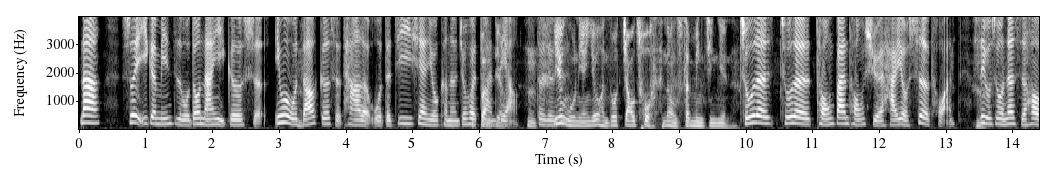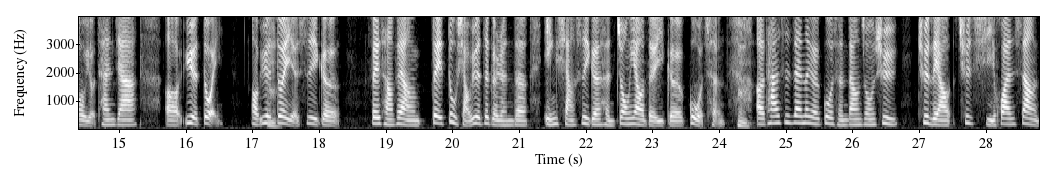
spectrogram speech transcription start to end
那所以一个名字我都难以割舍，因为我只要割舍它了，我的记忆线有可能就会断掉。嗯，对对。因为五年有很多交错的那种生命经验呢。除了除了同班同学，还有社团，例如说我那时候有参加呃乐队，哦，乐队也是一个非常非常对杜小月这个人的影响是一个很重要的一个过程。嗯，呃，他是在那个过程当中去去聊去喜欢上。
